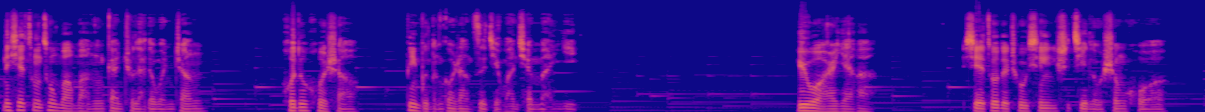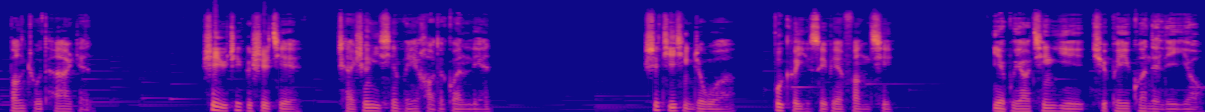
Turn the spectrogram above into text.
那些匆匆忙忙赶出来的文章，或多或少，并不能够让自己完全满意。于我而言啊。写作的初心是记录生活，帮助他人，是与这个世界产生一些美好的关联，是提醒着我不可以随便放弃，也不要轻易去悲观的理由。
